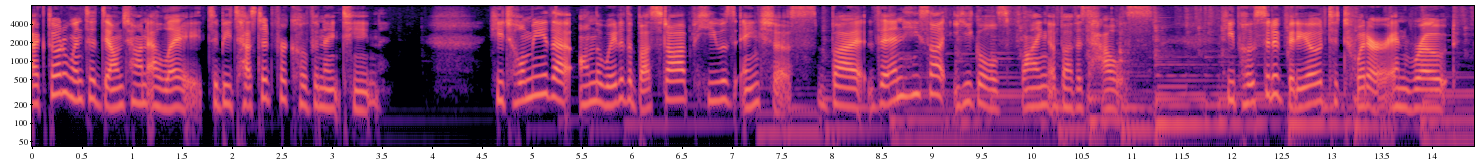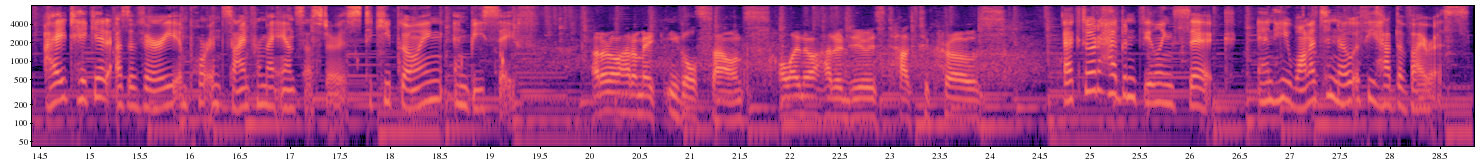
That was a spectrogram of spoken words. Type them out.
Hector went to downtown LA to be tested for COVID 19. He told me that on the way to the bus stop, he was anxious, but then he saw eagles flying above his house. He posted a video to Twitter and wrote, I take it as a very important sign from my ancestors to keep going and be safe. I don't know how to make eagle sounds. All I know how to do is talk to crows. Hector had been feeling sick, and he wanted to know if he had the virus.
